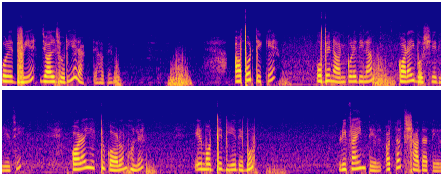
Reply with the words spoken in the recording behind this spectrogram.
করে ধুয়ে জল ঝরিয়ে রাখতে হবে। অপরদিকে ওভেন অন করে দিলাম, কড়াই বসিয়ে দিয়েছি। কড়াই একটু গরম হলে এর মধ্যে দিয়ে দেব রিফাইন তেল, অর্থাৎ সাদা তেল।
